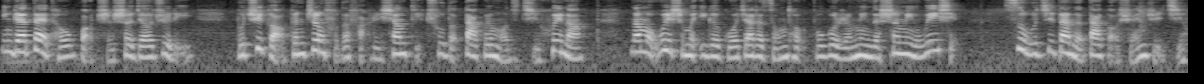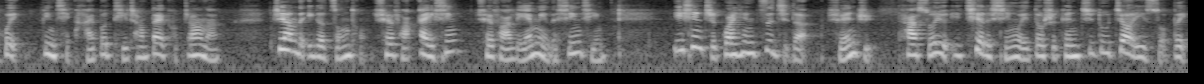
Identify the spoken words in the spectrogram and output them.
应该带头保持社交距离，不去搞跟政府的法律相抵触的大规模的集会呢？那么，为什么一个国家的总统不顾人民的生命危险，肆无忌惮地大搞选举集会，并且还不提倡戴口罩呢？这样的一个总统缺乏爱心、缺乏怜悯的心情，一心只关心自己的选举，他所有一切的行为都是跟基督教义所背。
